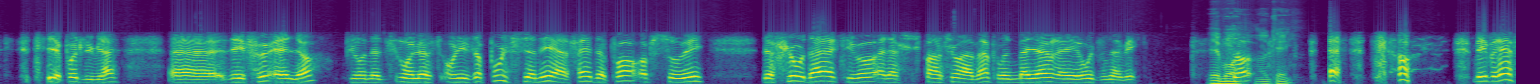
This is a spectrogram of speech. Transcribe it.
il y a pas de lumière. Euh, des feux est là, puis on a dit qu'on on les a positionnés afin de ne pas obstruer le flot d'air qui va à la suspension avant pour une meilleure aérodynamique. Et bon, OK. Mais bref,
